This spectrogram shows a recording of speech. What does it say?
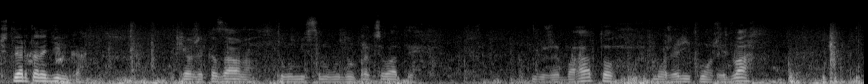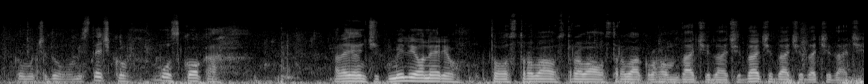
Четверта неділька. Як я вже казав, на тому місці ми будемо працювати дуже багато, може рік, може і два. В такому чудовому містечку Мускока. Райончик мільйонерів, то острова, острова, острова, кругом дачі, дачі, дачі, дачі, дачі, дачі.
